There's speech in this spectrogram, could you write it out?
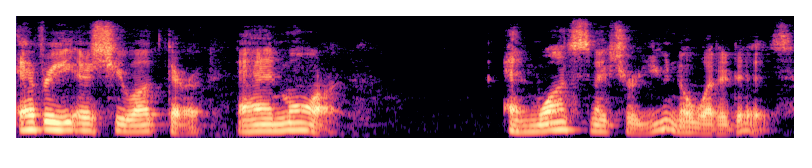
every issue out there and more, and wants to make sure you know what it is.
